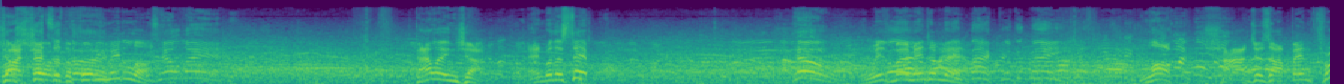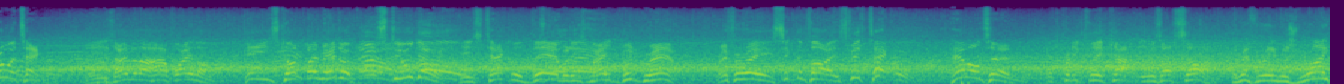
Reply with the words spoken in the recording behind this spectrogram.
just Right, short of the 40 metre line. He's held there. Ballinger, and with a step, Held. With Good. momentum Get now. back, look at me. Lock charges up and through a tackle. He's over the halfway line. He's got momentum, still going. He's tackled there, but he's made good ground. Referee signifies fifth tackle. Hamilton. That's pretty clear cut. He was offside. The referee was right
